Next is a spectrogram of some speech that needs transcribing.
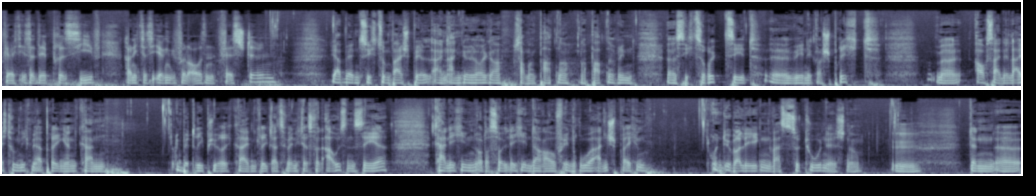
vielleicht ist er depressiv, kann ich das irgendwie von außen feststellen? Ja, wenn sich zum Beispiel ein Angehöriger, sagen wir ein Partner oder Partnerin, äh, sich zurückzieht, äh, weniger spricht, äh, auch seine Leistung nicht mehr erbringen kann, Betriebsschwierigkeiten kriegt. Also wenn ich das von außen sehe, kann ich ihn oder sollte ich ihn darauf in Ruhe ansprechen und überlegen, was zu tun ist. Ne? Mhm. Denn äh,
